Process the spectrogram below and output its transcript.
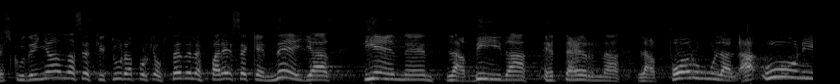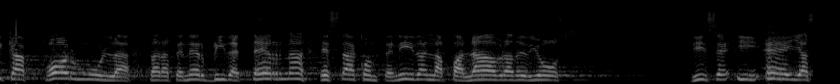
Escudriñad las escrituras porque a ustedes les parece que en ellas tienen la vida eterna. La fórmula, la única fórmula para tener vida eterna está contenida en la palabra de Dios. Dice, y ellas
